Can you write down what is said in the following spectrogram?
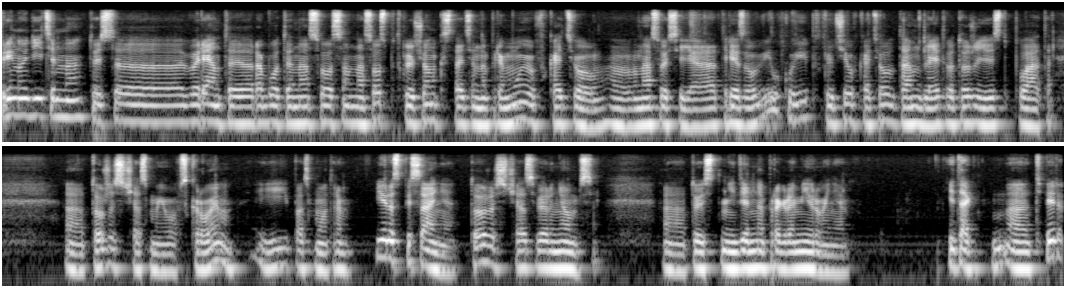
принудительно, то есть э, варианты работы насоса. Насос подключен, кстати, напрямую в котел. Э, в насосе я отрезал вилку и подключил в котел, там для этого тоже есть плата. Э, тоже сейчас мы его вскроем и посмотрим. И расписание, тоже сейчас вернемся. А, то есть недельное программирование. Итак, а, теперь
